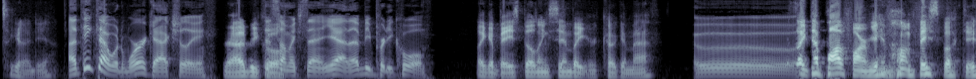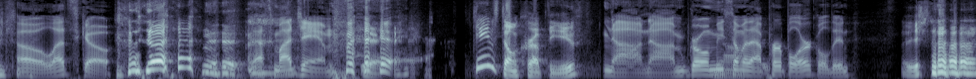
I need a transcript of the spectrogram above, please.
That's a good idea. I think that would work actually That'd be cool to some extent. Yeah, that'd be pretty cool. Like a base building sim, but you're cooking meth. Ooh. It's like that Pot Farm game on Facebook, dude. oh, let's go. That's my jam. Yeah. Games don't corrupt the youth. Nah, nah. I'm growing me some Nah, of that dude. purple Urkel, dude. uh,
